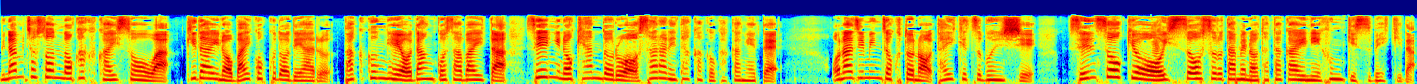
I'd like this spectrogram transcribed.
南朝村の各階層は、希代の売国度であるパククンヘを断固裁いた正義のキャンドルをさらに高く掲げて、同じ民族との対決分子、戦争教を一掃するための戦いに奮起すべきだ。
